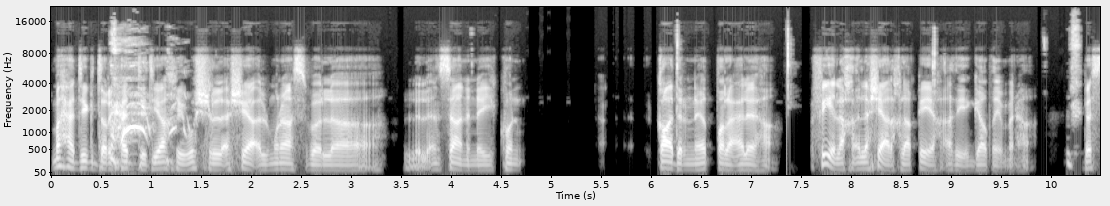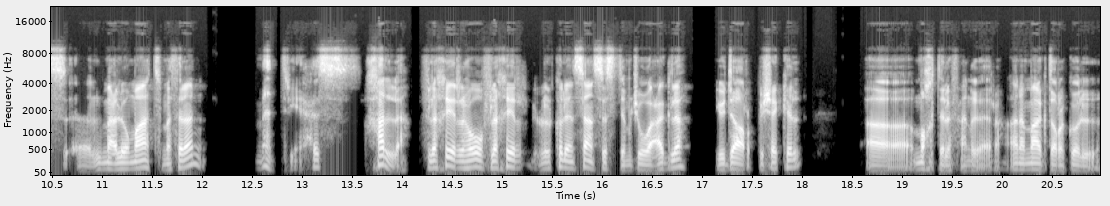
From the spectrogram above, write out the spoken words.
ما حد يقدر يحدد يا أخي وش الأشياء المناسبة ل- للإنسان إنه يكون قادر إنه يطلع عليها. في الأخ... الأشياء الأخلاقية هذه قاضي منها. بس المعلومات مثلا ما أدري أحس خلة. في الأخير هو في الأخير كل إنسان سيستم جوا عقله يدار بشكل آه، مختلف عن غيره. أنا ما أقدر أقول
